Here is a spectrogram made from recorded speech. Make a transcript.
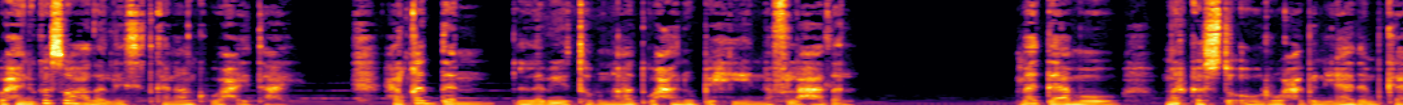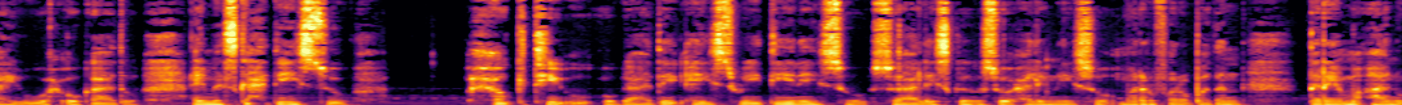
waxaynu ka soo hadalnay sidkanaanku waxay tahay. Xalqadan labiyo tobnaad waxaan u bixiyey nafla hadal maadaama mar kasta oo ruuxa bani aadamkaahi uu wax ogaado ay maskaxdiisu xogtii uu ogaaday ay isweydiinayso su'aale iskaga soo celinayso marar fara badan dareemo aanu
